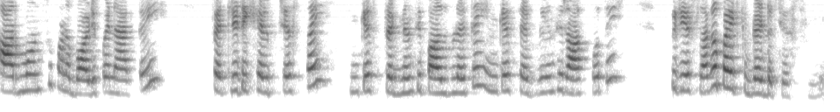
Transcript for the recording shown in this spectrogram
హార్మోన్స్ మన బాడీ పైన యాక్ట్ అయ్యి ఫెర్టిలిటీకి హెల్ప్ చేస్తాయి. ఇన్ కేస్ ప్రెగ్నెన్సీ పాసిబుల్ అయితే ఇన్ కేస్ ప్రెగ్నెన్సీ రాకపోతే పీరియడ్స్ లాగా బయటకి బ్లడ్ వచ్చేస్తుంది.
